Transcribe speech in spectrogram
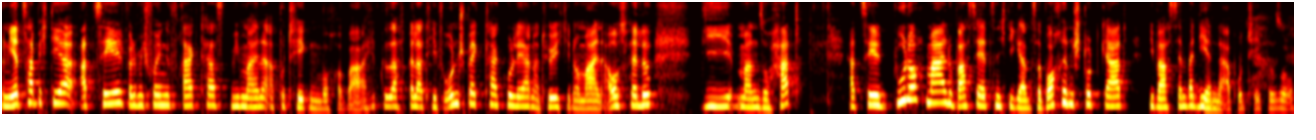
Und jetzt habe ich dir erzählt, weil du mich vorhin gefragt hast, wie meine Apothekenwoche war. Ich habe gesagt, relativ unspektakulär, natürlich die normalen Ausfälle, die man so hat. Erzähl du doch mal, du warst ja jetzt nicht die ganze Woche in Stuttgart. Wie war es denn bei dir in der Apotheke so?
